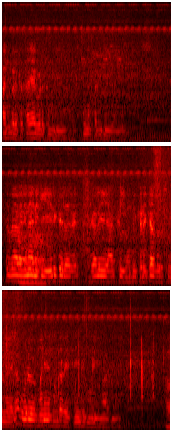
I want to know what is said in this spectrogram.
பண்படுத்த தயார்படுத்த முடியும்? ஒரு சின்ன பகுதி வந்து. வேற ஏன்னா இன்னைக்கு இருக்கிற வேலை ஆட்கள் வந்து கிடைக்காத ஒரு சூழ்நிலையில் ஒரு மனிதன் வந்து அதை செய்துக்க முடியுமா அப்படின்னு? ஓ.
